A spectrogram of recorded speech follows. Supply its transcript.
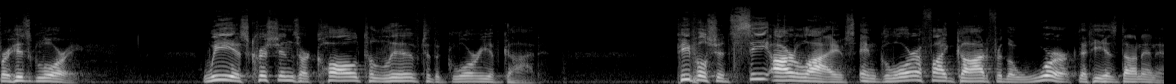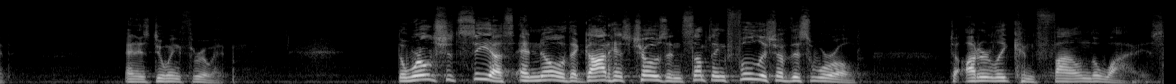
For his glory. We as Christians are called to live to the glory of God. People should see our lives and glorify God for the work that he has done in it and is doing through it. The world should see us and know that God has chosen something foolish of this world to utterly confound the wise.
